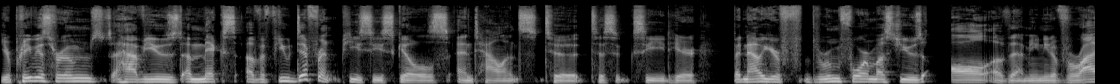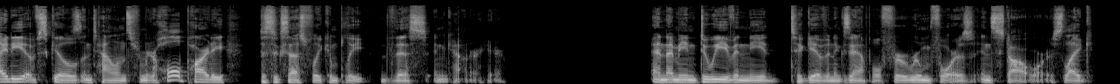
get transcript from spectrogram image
your previous rooms have used a mix of a few different PC skills and talents to to succeed here. But now your f- room four must use all of them. You need a variety of skills and talents from your whole party to successfully complete this encounter here. And I mean, do we even need to give an example for room fours in Star Wars? Like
